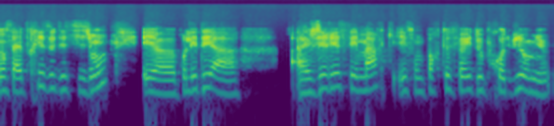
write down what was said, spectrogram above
dans sa prise de décision et pour l'aider à, à gérer ses marques et son portefeuille de produits au mieux.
